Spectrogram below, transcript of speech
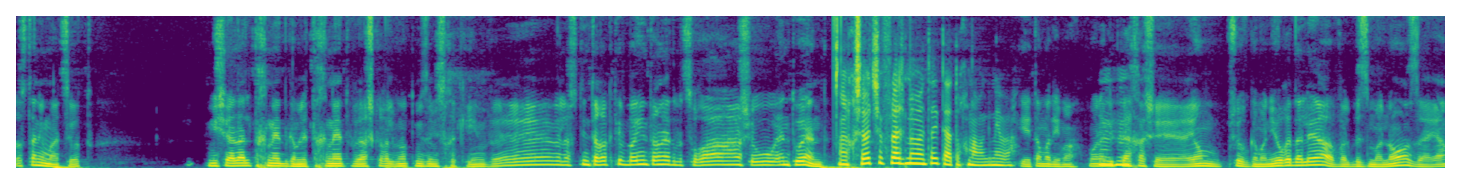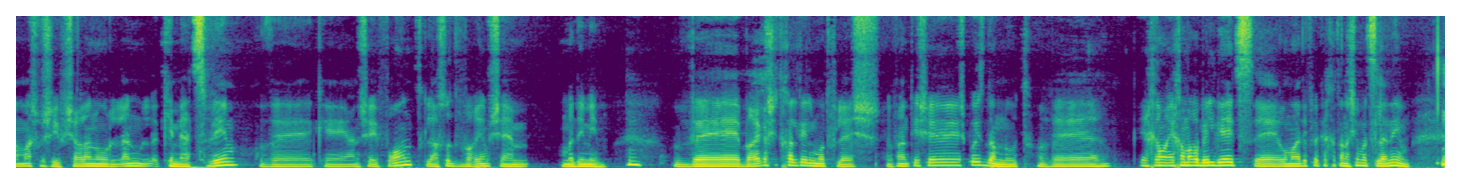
לא סתם אנימציות, מי שידע לתכנת, גם לתכנת ואשכרה לבנות מזה משחקים, ולעשות אינטראקטיב באינטרנט בצורה שהוא end-to-end. אני חושבת שפלאש באמת הייתה תוכנה מגניבה. היא הייתה מדהימה. בוא נגיד ככה שהיום, שוב, גם אני יורד עליה, אבל בזמנו זה היה משהו שאפשר לנו, לנו כמעצבים וכאנשי front, לעשות דברים שהם מדהימים. וברגע שהתחלתי ללמוד פלאש, הבנתי שיש פה הזדמנות, ו... איך, איך אמר ביל גייטס, אה, הוא מעדיף לקחת אנשים עצלנים. כי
